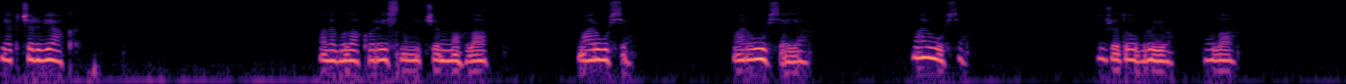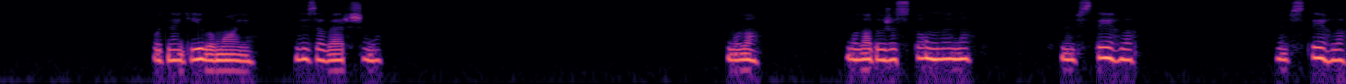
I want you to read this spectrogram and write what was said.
як черв'як. Але була корисною, чим могла. Маруся, Маруся я, Маруся. Дуже доброю була. Одне діло маю, незавершене. Була, була дуже стомлена, не встигла, не встигла,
